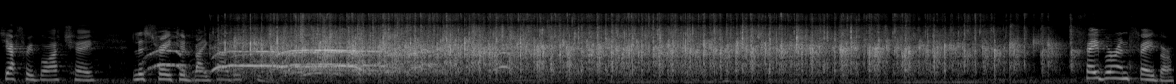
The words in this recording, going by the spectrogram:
Jeffrey Boakye, illustrated by Ngadi Faber and Faber,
